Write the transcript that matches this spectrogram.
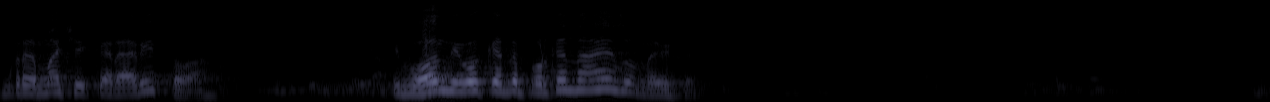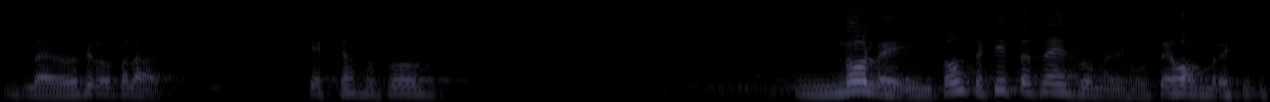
remache y que era arito. Y vos, digo, ¿por qué andas eso? Me dice. Le voy a decir la palabra. ¿Qué acaso sos? No le, entonces quítese eso, me dijo, usted es hombre.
